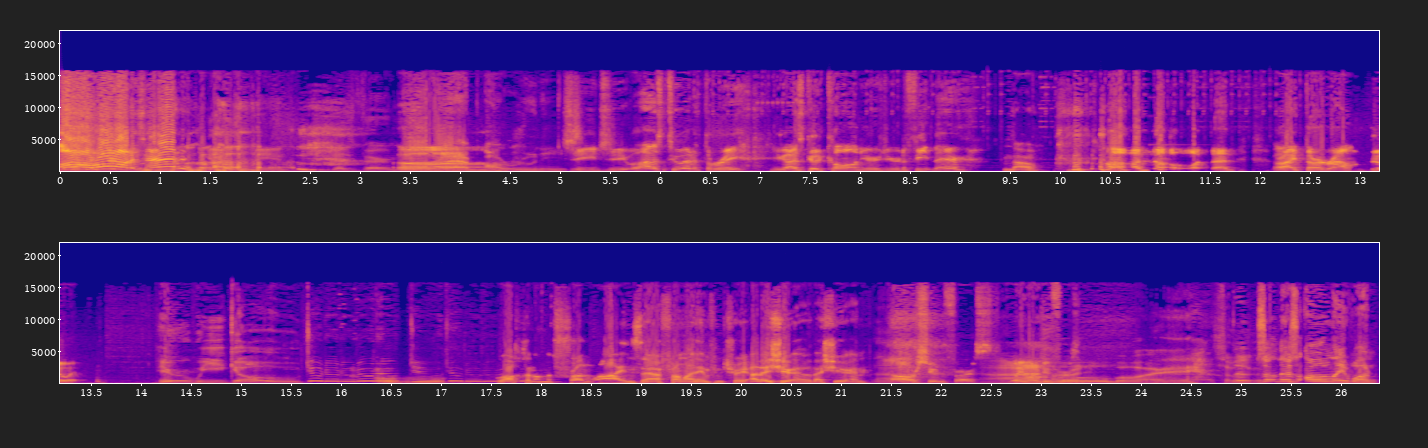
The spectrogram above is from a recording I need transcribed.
Oh, right on his head. you guys are mean. You guys are very mean. Uh, Maroonies. GG. Well, that was two out of three. You guys good call on your your defeat there? No. Another one then. All right, third round. Let's do it. Here we go. Walking on the front lines there, frontline infantry. Are they shooting? Oh, they're shooting. Uh, oh, we're shooting first. Uh, what do you want to do first? Oh boy. So there's only one.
